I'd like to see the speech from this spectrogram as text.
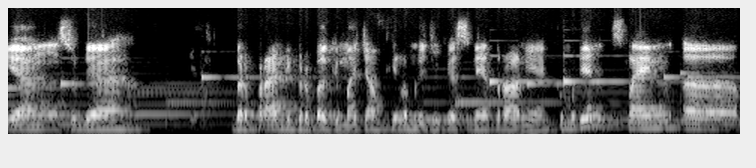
yang sudah berperan di berbagai macam film dan juga sinetron ya. Kemudian selain uh,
